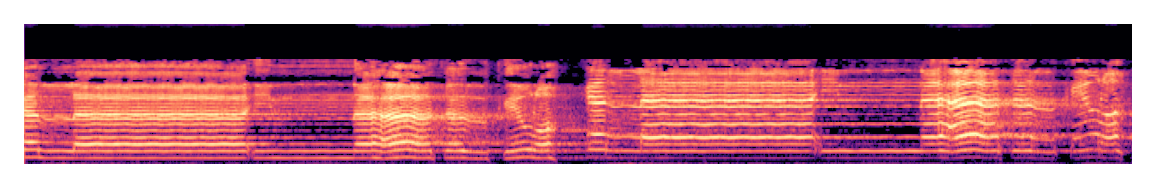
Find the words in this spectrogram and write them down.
كَلَّا إِنَّهَا تَذْكِرَةٌ كَلَّا إِنَّهَا تَذْكِرَةٌ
